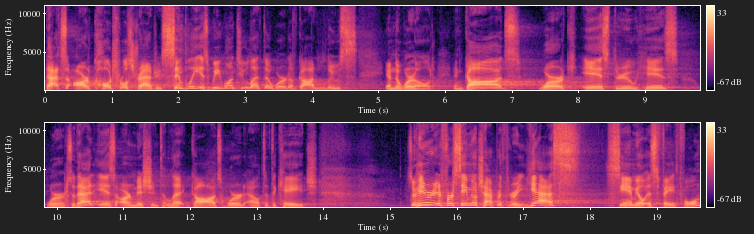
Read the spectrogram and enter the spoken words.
That's our cultural strategy. Simply is we want to let the word of God loose in the world. And God's work is through his word. So that is our mission to let God's word out of the cage. So here in 1 Samuel chapter 3, yes, Samuel is faithful.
